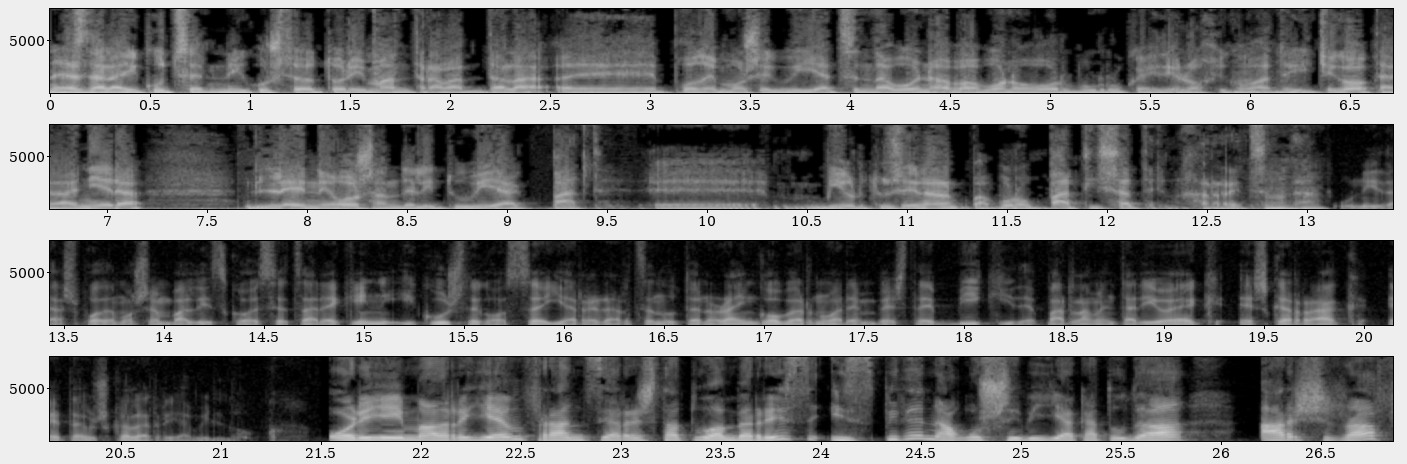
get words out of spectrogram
ez dela ikutzen, nik uste dut hori mantra bat dela, e, Podemosek bilatzen da buena, ba, bueno, hor burruka ideologiko bat egiteko. Eta gainera, lehen egozan delitu biak bat e, bihurtu ziren, ba, bueno, bat izaten jarretzen da. Unidas Podemosen balizko ezetzarekin ikusteko zei jarrera hartzen duten orain gobernuaren beste bikide parlamentarioek, eskerrak eta Euskal Herria bilduk. Hori Madrilen Frantziar estatuan berriz izpide nagusi bilakatu da Arshraf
